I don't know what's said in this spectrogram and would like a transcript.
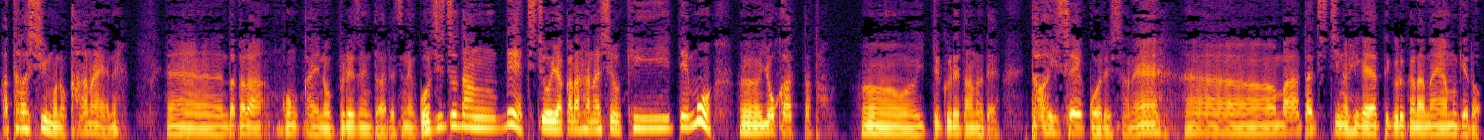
新しいもの買わないよね。えー、だから、今回のプレゼントはですね、後日談で父親から話を聞いても、うん、良かったと。うん、言ってくれたので、大成功でしたね。あまた父の日がやってくるから悩むけど。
